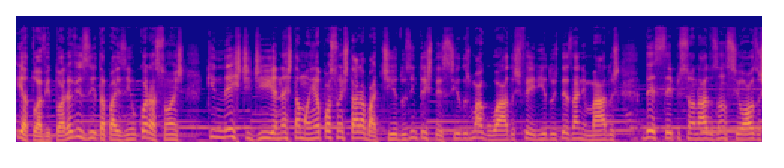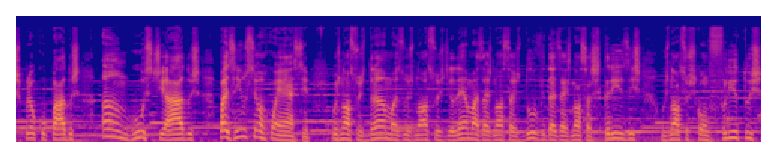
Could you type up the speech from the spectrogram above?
e a tua vitória. Visita, Paizinho, corações que neste dia, nesta manhã, possam estar abatidos, entristecidos, magoados, feridos, desanimados, decepcionados, ansiosos, preocupados, angustiados. Paizinho, o Senhor conhece os nossos dramas, os nossos dilemas, as nossas dúvidas, as nossas crises, os nossos conflitos,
